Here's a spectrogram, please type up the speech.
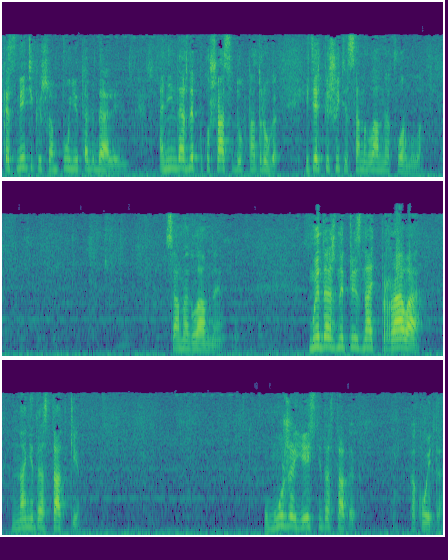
косметика, шампунь и так далее. Они не должны покушаться друг на друга. И теперь пишите, самая главная формула. Самое главное. Мы должны признать право на недостатки. У мужа есть недостаток какой-то.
